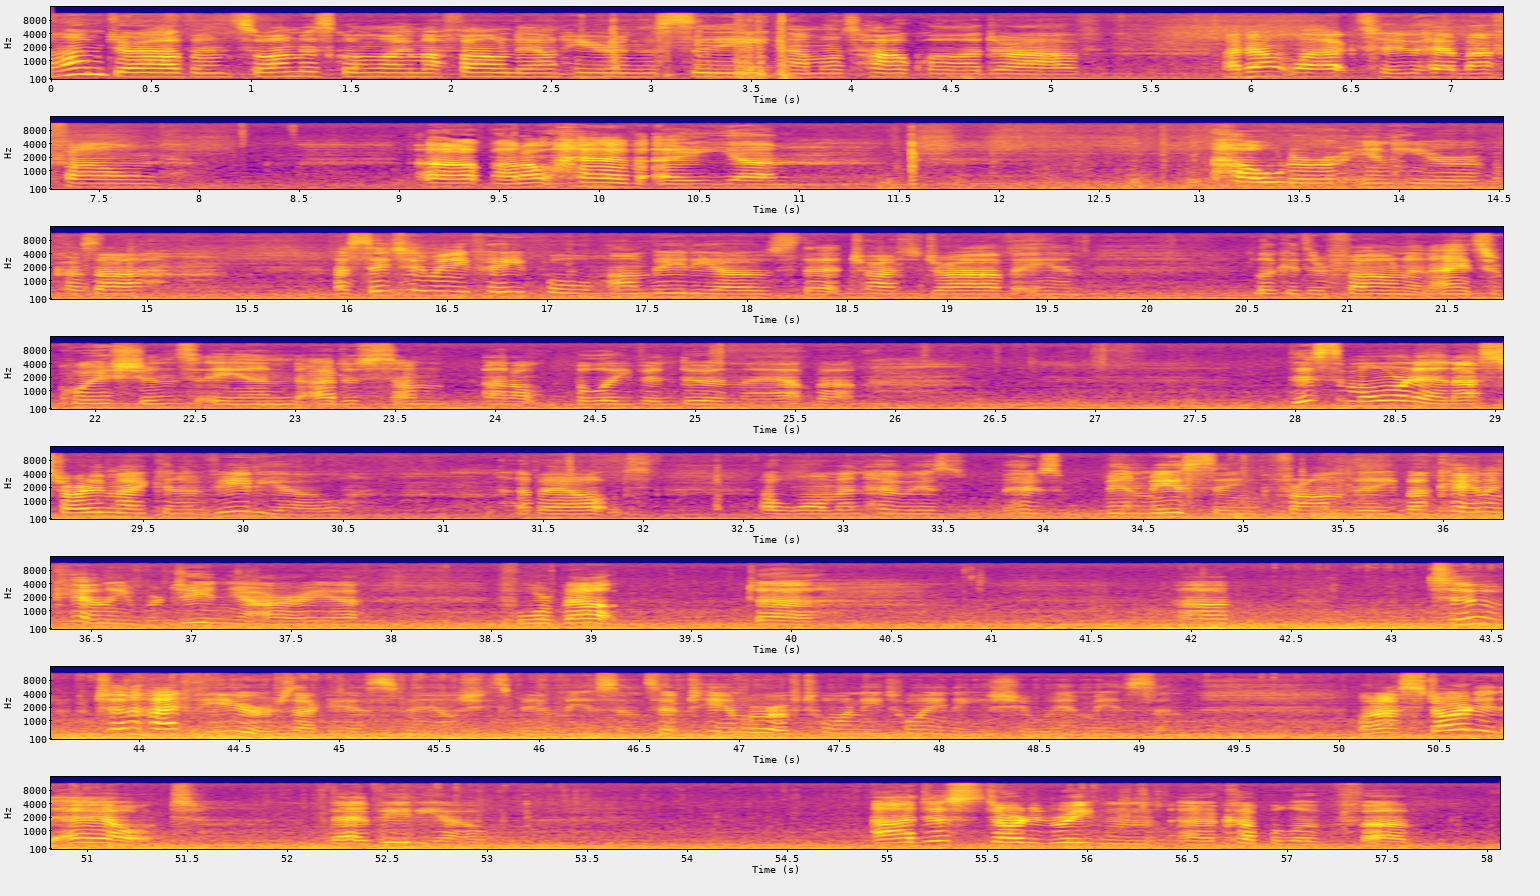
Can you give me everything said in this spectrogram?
I'm driving, so I'm just going to lay my phone down here in the seat and I'm going to talk while I drive. I don't like to have my phone up. I don't have a um, holder in here because I I see too many people on videos that try to drive and look at their phone and answer questions and I just I'm I don't believe in doing that but this morning I started making a video about a woman who is who's been missing from the Buchanan County, Virginia area for about uh, uh, two two and a half years, I guess. Now she's been missing. September of 2020, she went missing. When I started out that video, I just started reading a couple of uh,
